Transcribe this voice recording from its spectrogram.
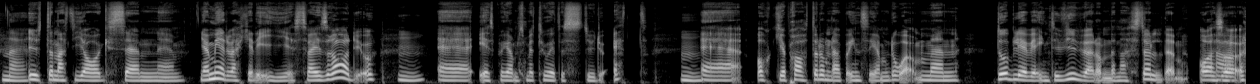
Nej. Utan att jag sen, eh, jag medverkade i Sveriges Radio Mm. eh, i ett program som jag tror heter Studio 1. Mm. Eh, och jag pratade om det här på Instagram då. Men då blev jag intervjuad om den här stölden. Och alltså, Ja.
